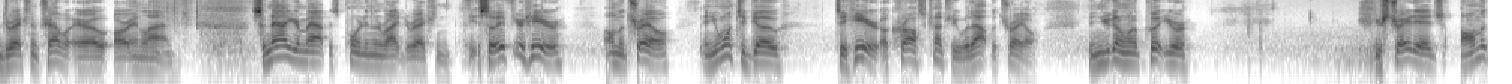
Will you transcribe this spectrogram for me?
direction of travel arrow are in line. So now your map is pointing in the right direction. So if you're here on the trail and you want to go to here across country without the trail, then you're going to want to put your your straight edge on the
